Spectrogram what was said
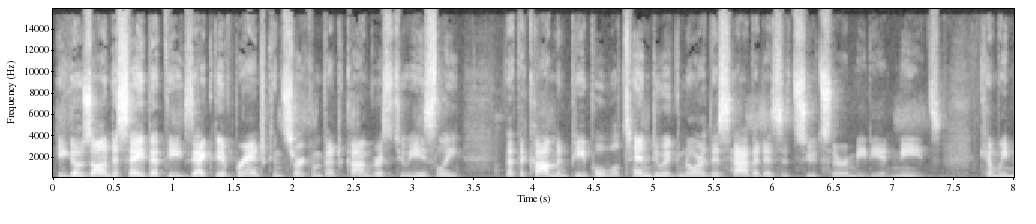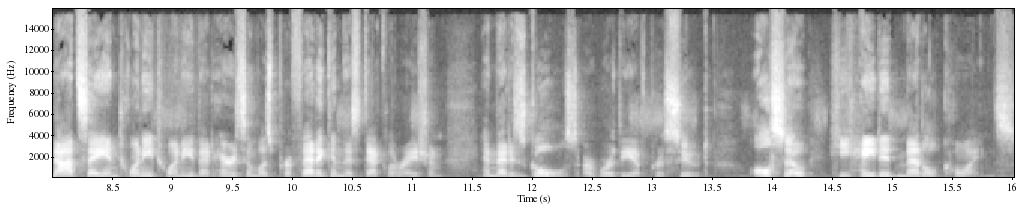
He goes on to say that the executive branch can circumvent Congress too easily, that the common people will tend to ignore this habit as it suits their immediate needs. Can we not say in 2020 that Harrison was prophetic in this declaration and that his goals are worthy of pursuit? Also, he hated metal coins.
